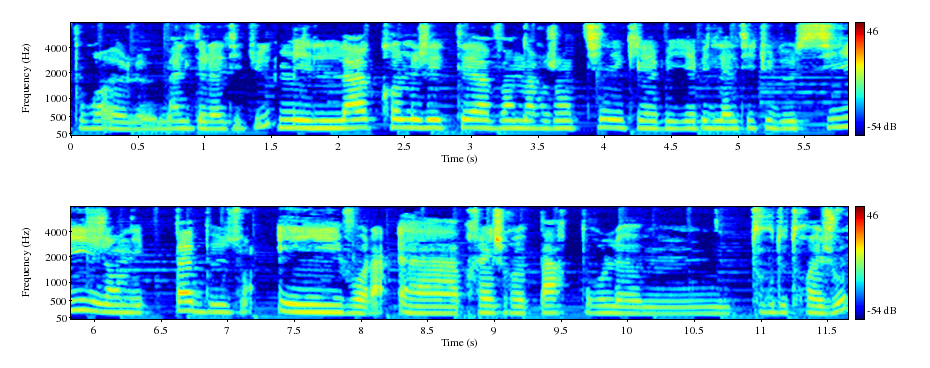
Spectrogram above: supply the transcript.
pour euh, le mal de l'altitude. Mais là, comme j'étais avant en Argentine et qu'il y avait, de l'altitude aussi, j'en ai pas besoin. Et voilà. Euh, après, je repars pour le hum, tour de trois jours,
